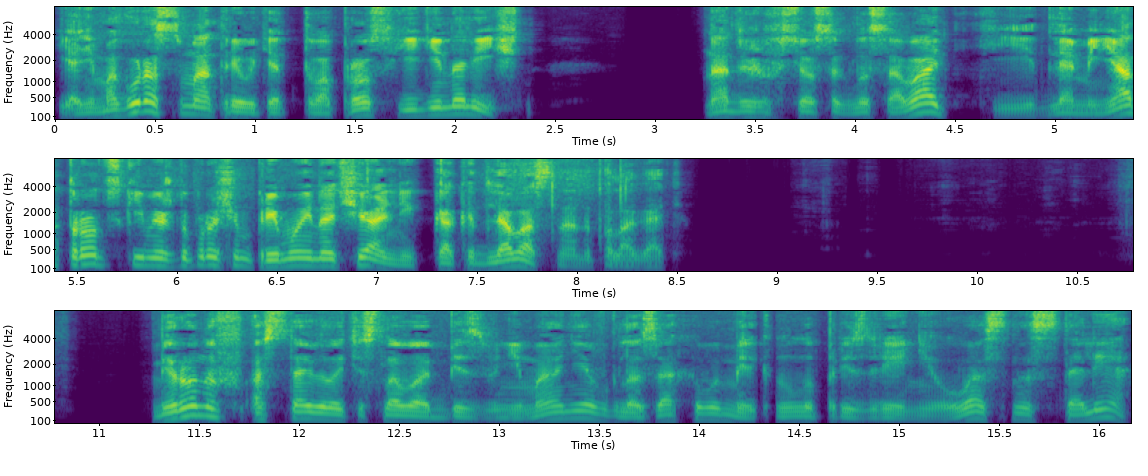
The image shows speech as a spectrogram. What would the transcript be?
Я не могу рассматривать этот вопрос единолично. Надо же все согласовать, и для меня Троцкий, между прочим, прямой начальник, как и для вас, надо полагать. Миронов оставил эти слова без внимания, в глазах его мелькнуло презрение. «У вас на столе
